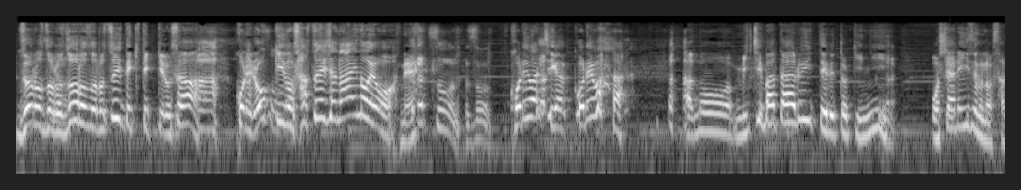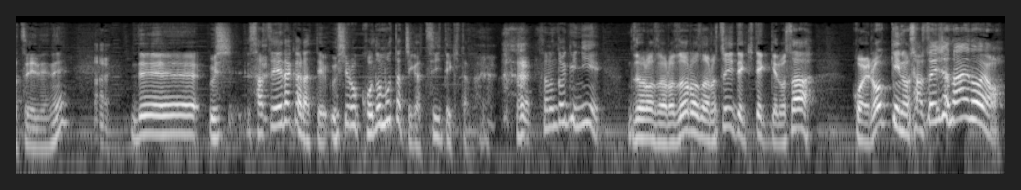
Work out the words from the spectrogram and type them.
ゾロゾロゾロゾロついてきてっけどさこれロッキーの撮影じゃないのよ。ね。そうだ、そうだ。これは違う。これはあの道端歩いてる時におしゃれイズムの撮影でね。はい。で撮影だからって後ろ子供たちがついてきたのよ。その時にゾロゾロゾロゾロついてきてっけどさこれロッキーの撮影じゃないのよ。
